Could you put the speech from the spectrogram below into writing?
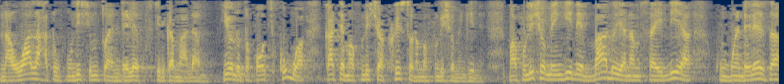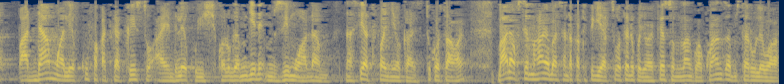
na wala hatumfundishi mtu aendelee kufikiri kama adamu. Hiyo ndo tofauti kubwa kati ya mafundisho ya kristo na mafundisho mengine. Mafundisho mengine bado yanamsaidia kumwendeleza adamu aliyekufa katika kristo aendelee kuishi. Kwa lugha mwingine mzimu wa adamu na si hatufanyi hiyo kazi. Tuko sawa baada ya kusema hayo basi nataka tupige hatua tende kwenye waefeso mlango wa kwanza mstari ule wa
